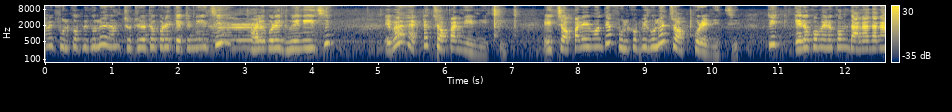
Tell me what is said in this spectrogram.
আমি ফুলকপিগুলো এরকম ছোটো ছোটো করে কেটে নিয়েছি, ভালো করে ধুয়ে নিয়েছি। এবার একটা চপার নিয়ে নিয়েছি। এই চপারের মধ্যে ফুলকপিগুলো চপ করে নিচ্ছি। ঠিক এরকম এরকম দানা দানা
